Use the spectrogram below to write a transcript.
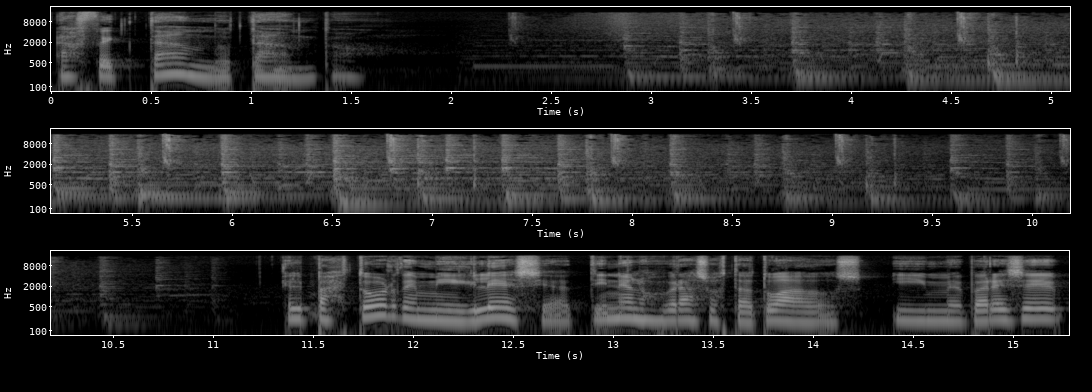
afectando tanto. El pastor de mi iglesia tiene los brazos tatuados y me parece,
